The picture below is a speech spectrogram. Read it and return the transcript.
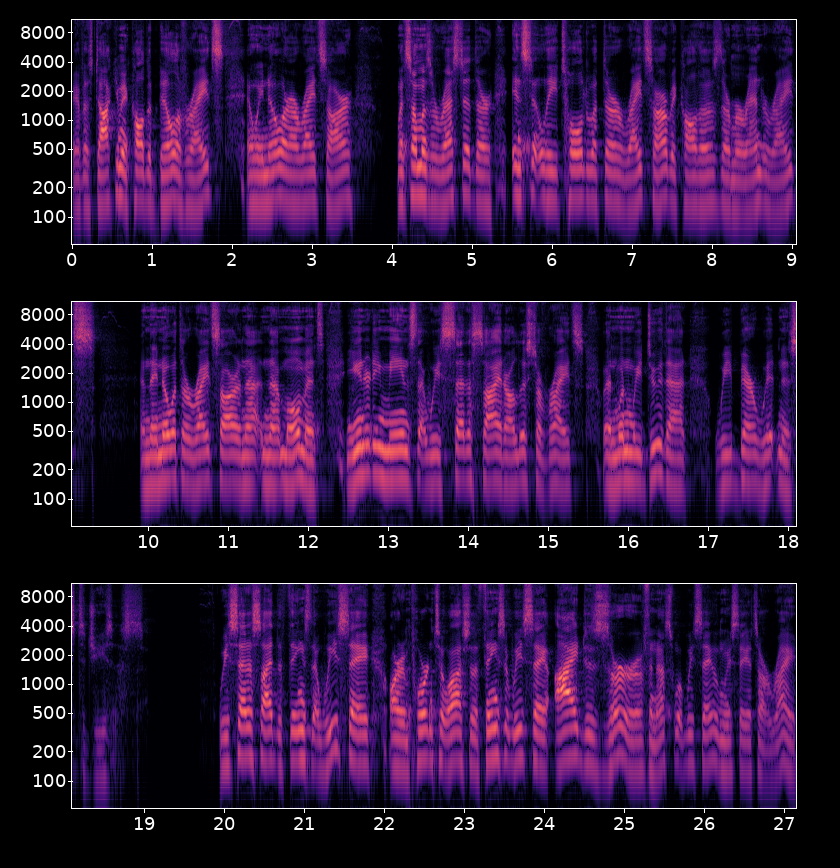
We have this document called the Bill of Rights, and we know what our rights are. When someone's arrested, they're instantly told what their rights are. We call those their Miranda rights. and they know what their rights are in that, in that moment. Unity means that we set aside our list of rights, and when we do that, we bear witness to Jesus. We set aside the things that we say are important to us, the things that we say, I deserve, and that's what we say when we say it's our right.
